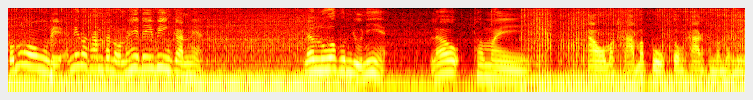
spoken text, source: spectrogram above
ผมงงดินนี้เขาทำถนนให้ได้วิ่งกันเนี่ย แล้วรั้วคุณอยู่นี่ แล้วทำไมเอามะขามมาปลูกตรงข้างถนนแบบนี้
